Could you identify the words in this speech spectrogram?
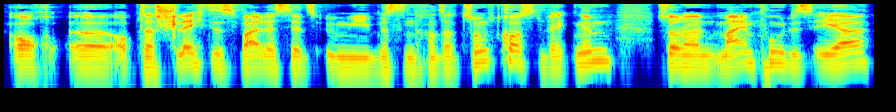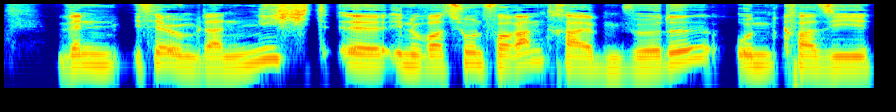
auch, äh, ob das schlecht ist, weil es jetzt irgendwie ein bisschen Transaktionskosten wegnimmt, sondern mein Punkt ist eher, wenn Ethereum da nicht äh, Innovation vorantreiben würde und quasi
